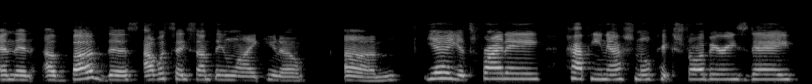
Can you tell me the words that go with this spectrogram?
And then above this, I would say something like, you know, um, yay, it's Friday. Happy National Pick Strawberries Day.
